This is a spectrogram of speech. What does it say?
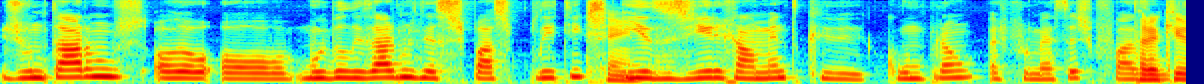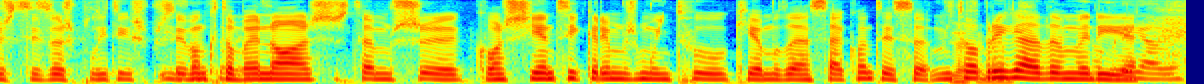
juntarmos ou, ou mobilizarmos nesses espaços políticos Sim. e exigir realmente que cumpram as promessas que fazem. Para que os decisores políticos percebam Exatamente. que também nós estamos eh, conscientes e queremos muito que a mudança aconteça. Muito obrigada, Maria. Obrigada.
